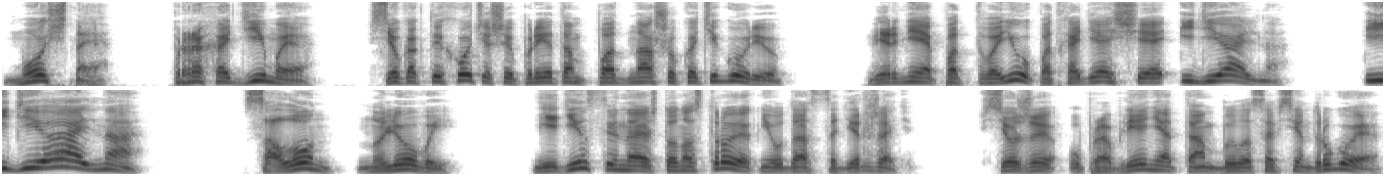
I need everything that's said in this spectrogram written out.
Мощная, проходимая, все как ты хочешь и при этом под нашу категорию. Вернее, под твою, подходящая идеально. Идеально! Салон нулевый. Единственное, что настроек не удастся держать. Все же управление там было совсем другое.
